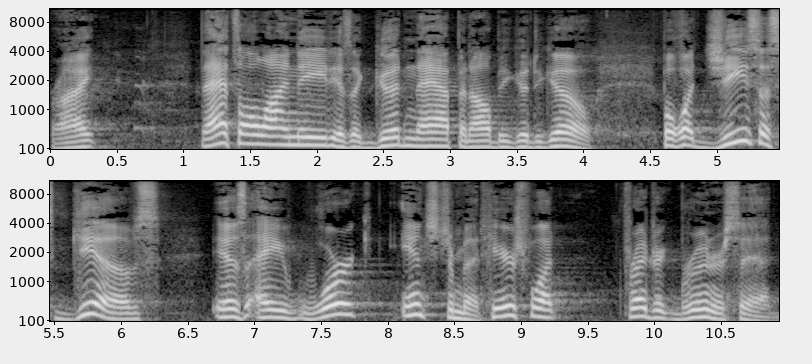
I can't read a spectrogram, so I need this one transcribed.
right? That's all I need is a good nap and I'll be good to go. But what Jesus gives is a work instrument. Here's what Frederick Bruner said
